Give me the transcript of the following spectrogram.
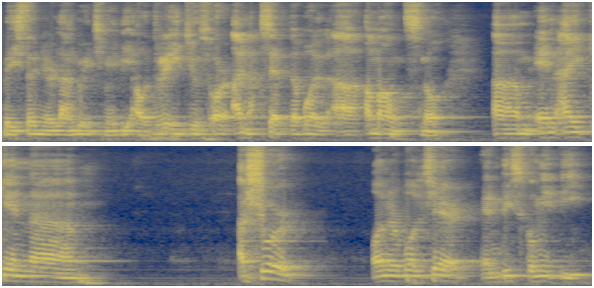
based on your language, maybe outrageous or unacceptable uh, amounts, no? Um, and I can uh, assure Honorable Chair and this committee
